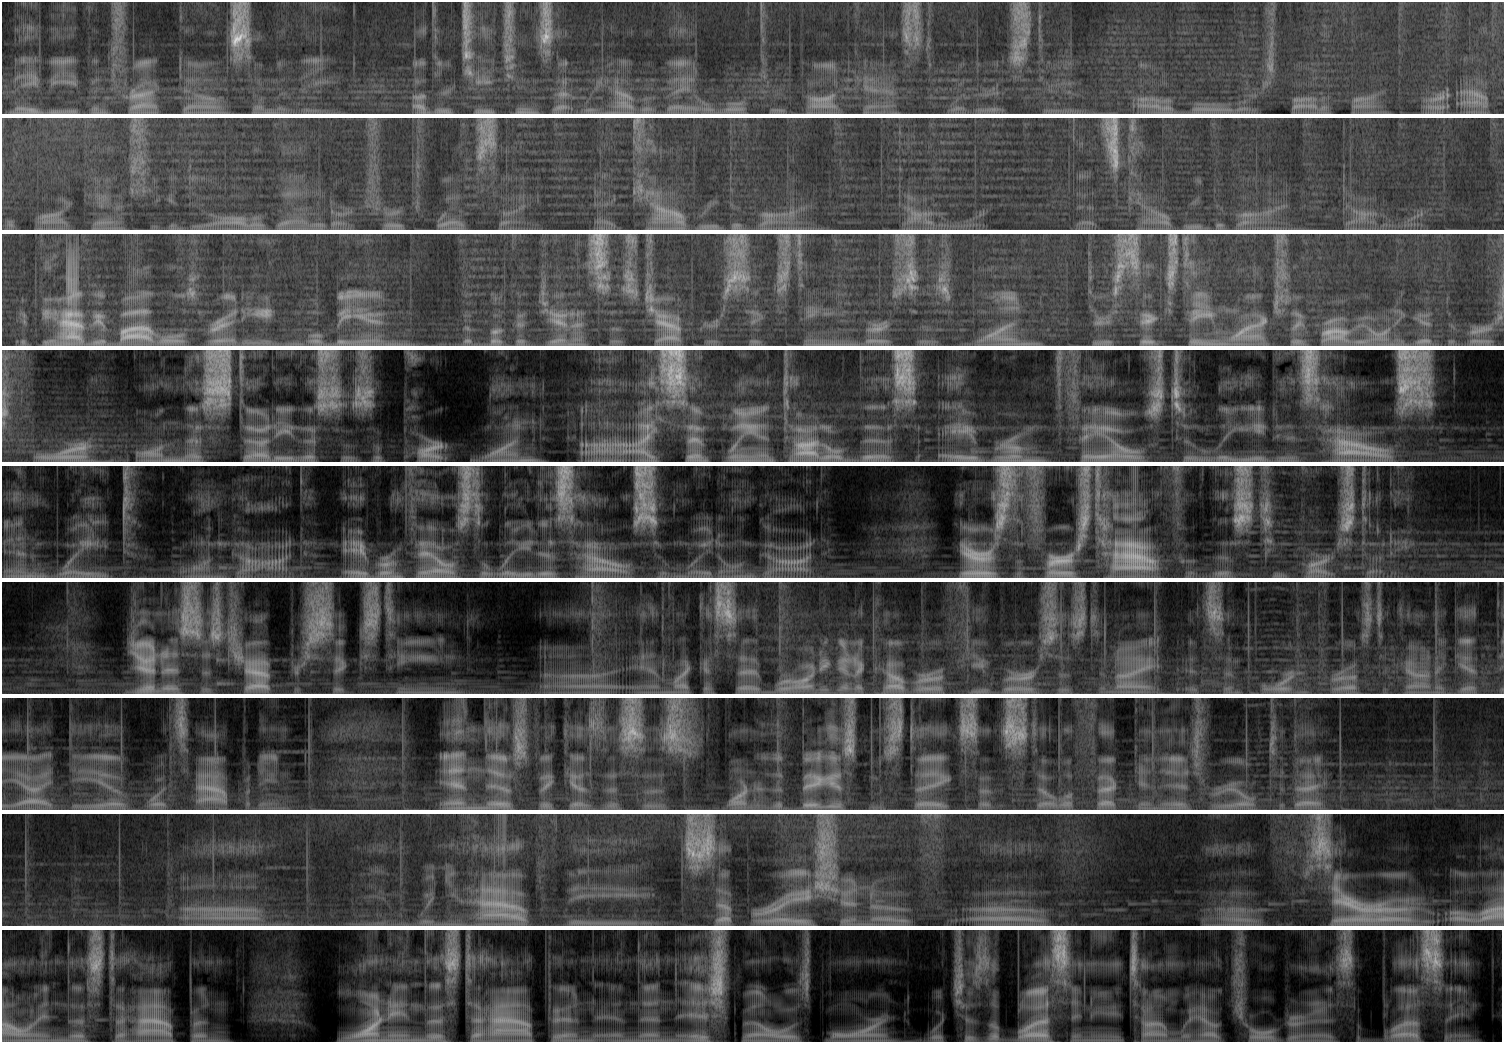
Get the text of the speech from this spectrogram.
maybe even track down some of the other teachings that we have available through podcast, whether it's through Audible or Spotify or Apple Podcasts. You can do all of that at our church website at calvarydevine.org. That's calvarydevine.org. If you have your Bibles ready, we'll be in the book of Genesis, chapter 16, verses 1 through 16. We'll actually probably only get to verse 4 on this study. This is a part 1. Uh, I simply entitled this Abram Fails to Lead His House and Wait on God. Abram fails to lead his house and wait on God. Here is the first half of this two part study. Genesis chapter 16. Uh, and like I said, we're only going to cover a few verses tonight. It's important for us to kind of get the idea of what's happening in this because this is one of the biggest mistakes that is still affecting Israel today. Um, you, when you have the separation of, of of Sarah allowing this to happen, wanting this to happen, and then Ishmael is born, which is a blessing. Anytime we have children, it's a blessing.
